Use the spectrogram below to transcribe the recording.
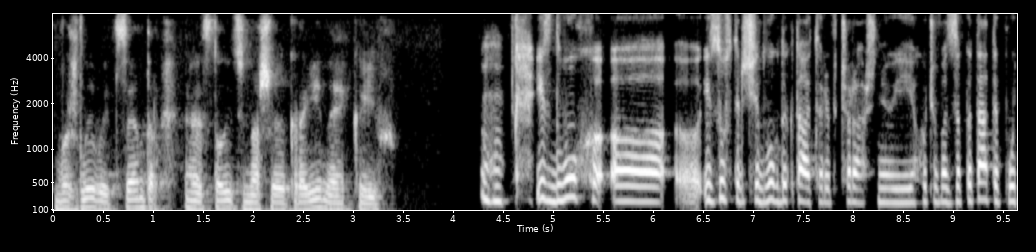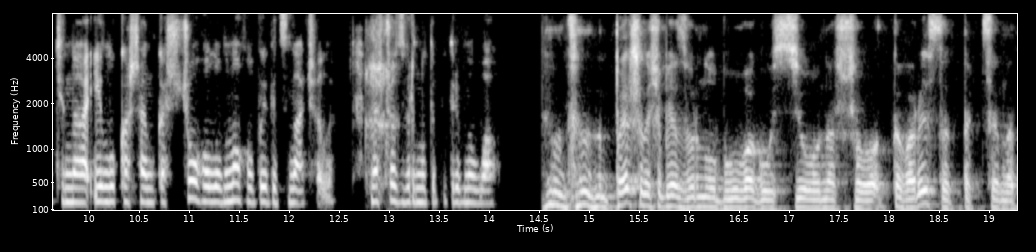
важливий центр столиці нашої країни Київ. Угу. Із двох е, е, із зустрічі двох диктаторів вчорашньої я хочу вас запитати Путіна і Лукашенка, що головного ви відзначили? На що звернути потрібну увагу? Ну, перше, на що б я звернув увагу усього нашого товариства, так це на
